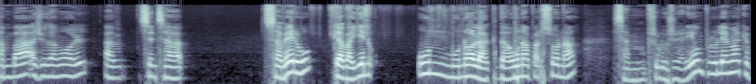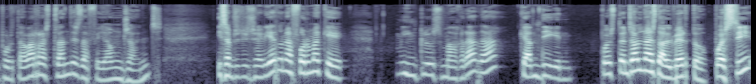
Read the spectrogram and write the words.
em va ajudar molt, a, sense saber-ho, que veient un monòleg d'una persona se'm solucionaria un problema que portava arrastrant des de feia uns anys. I se'm solucionaria d'una forma que inclús m'agrada que em diguin pues tens el nas d'Alberto. Pues sí,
